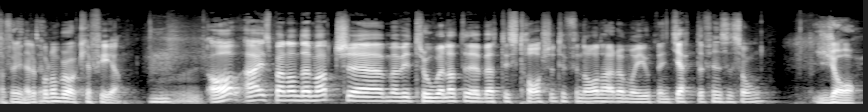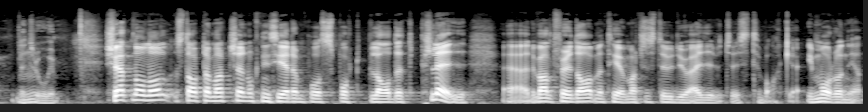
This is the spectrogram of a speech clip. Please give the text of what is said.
Varför inte? Eller på någon bra café. Ja, nej, spännande match. eh, Men vi tror väl att eh, Betis tar sig till final här. De har gjort en jättefin säsong. Ja, det tror vi. 21.00 startar matchen och ni ser den på Sportbladet Play. Eh, Det var allt för idag, men TV-matchens studio är givetvis tillbaka imorgon igen.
